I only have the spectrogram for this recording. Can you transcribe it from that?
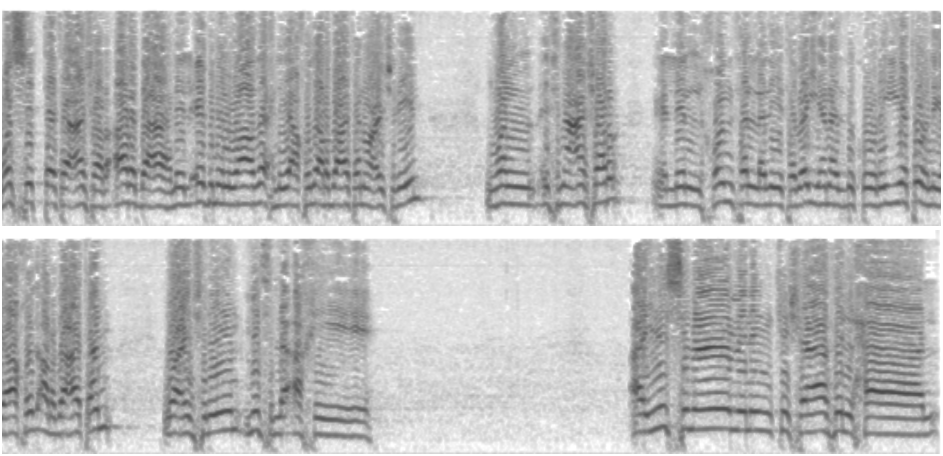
والستة عشر أربعة للابن الواضح ليأخذ أربعة وعشرين والإثنى عشر للخنث الذي تبينت ذكوريته ليأخذ أربعة وعشرين مثل أخيه. أيسنا من انكشاف الحال؟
